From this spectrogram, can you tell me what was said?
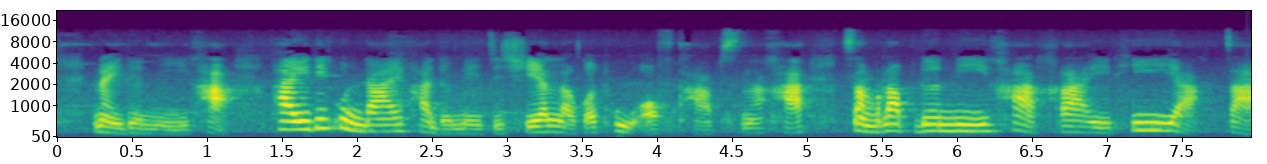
ำในเดือนนี้ค่ะไพ่ที่คุณได้ค่ะ The Magician แล้วก็ Two of Cups นะคะสำหรับเดือนนี้ค่ะใครที่อยากจะ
